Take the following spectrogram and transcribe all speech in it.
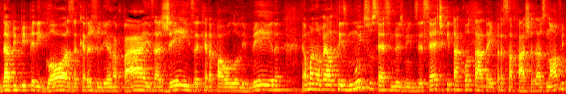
da Bibi Perigosa, que era Juliana Paz, a Geisa, que era Paola Oliveira. É uma novela que fez muito sucesso em 2017, que está cotada aí para essa faixa das nove,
